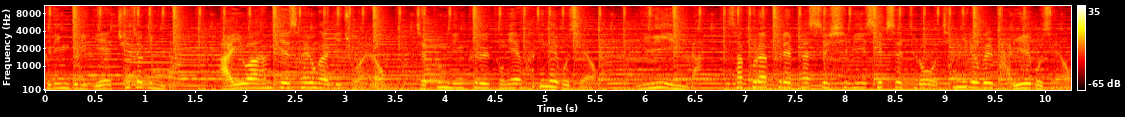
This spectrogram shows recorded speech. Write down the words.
그림 그리기에 최적입니다. 아이와 함께 사용하기 좋아요. 제품 링크를 통해 확인해보세요. 2위입니다. 사쿠라 크레파스 12색 세트로 창의력을 발휘해보세요.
